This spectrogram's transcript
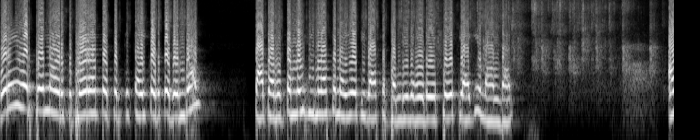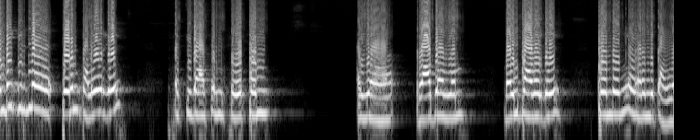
ஒரே ஒரு பெண் அவருக்கு போராட்டத்திற்கு கை கொடுத்தது என்றால் தாத்தா ரத்தமலை சீனிவாசன் அயோத்திதாச பண்டிதருடைய பேட்டியாகி நான் தான். அன்றைக்கு இருந்த பெரும் தலைவர்கள் சக்திதாசன் சேப்பன் ஐயா ராஜாங்கம் வைபாவர்கள் போன்றவங்க இறந்துட்டாங்க.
